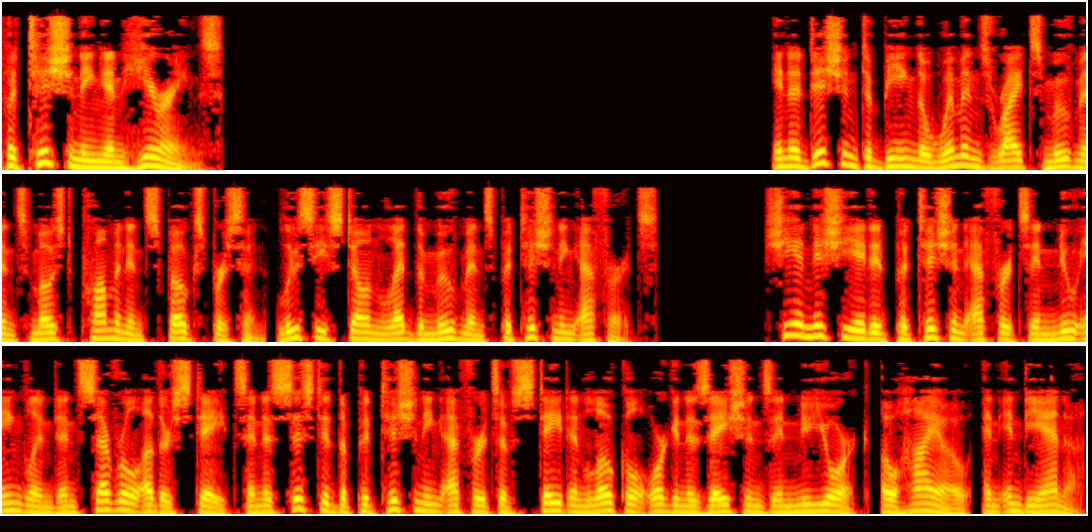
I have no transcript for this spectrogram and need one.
Petitioning and hearings In addition to being the women's rights movement's most prominent spokesperson, Lucy Stone led the movement's petitioning efforts. She initiated petition efforts in New England and several other states and assisted the petitioning efforts of state and local organizations in New York, Ohio, and Indiana.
